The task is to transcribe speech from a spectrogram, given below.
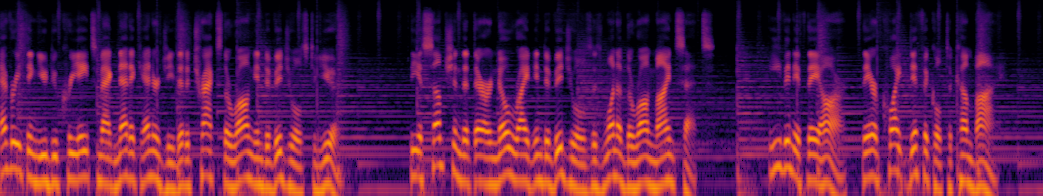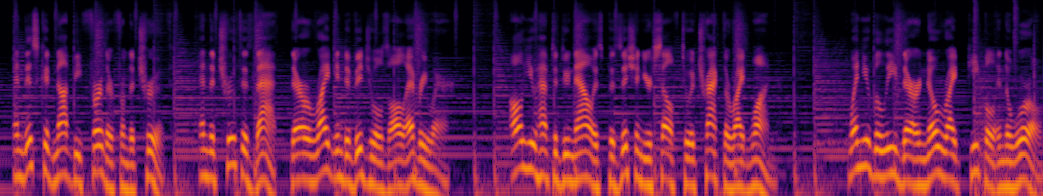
everything you do creates magnetic energy that attracts the wrong individuals to you. The assumption that there are no right individuals is one of the wrong mindsets. Even if they are, they are quite difficult to come by. And this could not be further from the truth. And the truth is that, there are right individuals all everywhere. All you have to do now is position yourself to attract the right one. When you believe there are no right people in the world,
